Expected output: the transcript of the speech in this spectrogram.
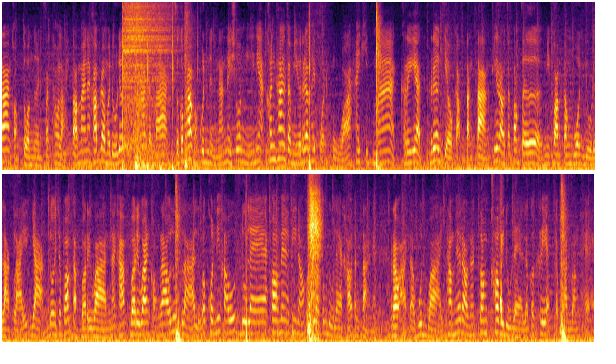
ร่างของตัวเงินสักเท่าไหร่ ต่อมานะครับเรามาดูเรื่องสุขภาพกันบ้าง สุขภาพของคุณหนึ่งนั้นในช่วงนี้เนี่ยค่อนข้างจะมีเรื่องให้ปวดหัว ให้คิดมาก เครียด เรื่องเกี่ยวกับต่างๆ ที่เราจะต้องเจอมีความกังวลอยู่หลากหลายอย่าง โดยเฉพาะกับบริวารนะครับบริวารของเราลูกหลาน หรือว่าคนที่เขาดูแล พ่อแม่พี่น้องคนที่เราต้องดูแลเขาต่างๆเนี่ยเราอาจจะวุ่นวายทำให้เรานั้นต้องเข้าไปดูแลแล้วก็เครียดกับการวางแผน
